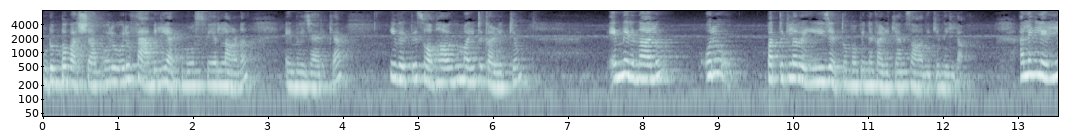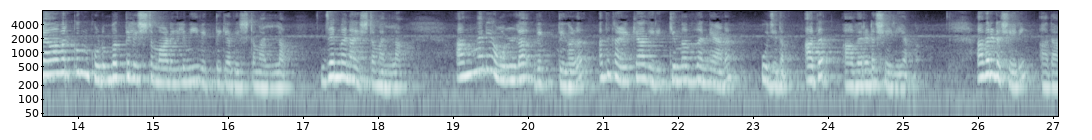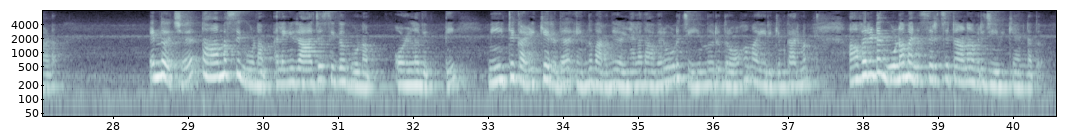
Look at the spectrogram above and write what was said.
കുടുംബ പശ്ചാത്തലം ഒരു ഒരു ഫാമിലി അറ്റ്മോസ്ഫിയറിലാണ് എന്ന് വിചാരിക്കാം. ഈ വ്യക്തി സ്വാഭാവികമായിട്ട് കഴിക്കും. എന്നിരുന്നാലും ഒരു പർട്ടിക്കുലർ ഏജ് എത്തുമ്പോൾ പിന്നെ കഴിക്കാൻ സാധിക്കുന്നില്ല. അല്ലെങ്കിൽ എല്ലാവർക്കും കുടുംബത്തിൽ ഇഷ്ടമാണെങ്കിലും ഈ വ്യക്തിക്ക് അത് ഇഷ്ടമല്ല. ജന്മന ഇഷ്ടമല്ല. അങ്ങനെയുള്ള വ്യക്തികൾ അത് കഴിക്കാതിരിക്കുന്നത് തന്നെയാണ് ഉചിതം. അത് അവരുടെ ശരിയാണ്. അവരുടെ ശരി അതാണ്. എന്ന് വെച്ച് താമസിക ഗുണം അല്ലെങ്കിൽ രാജസിക ഗുണം ഉള്ള വ്യക്തി മീറ്റ് കഴിക്കരുത് എന്ന് പറഞ്ഞു കഴിഞ്ഞാൽ അത് അവരോട് ചെയ്യുന്ന ഒരു ദ്രോഹമായിരിക്കും. കാരണം അവരുടെ ഗുണമനുസരിച്ചിട്ടാണ് അവർ ജീവിക്കേണ്ടത്.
